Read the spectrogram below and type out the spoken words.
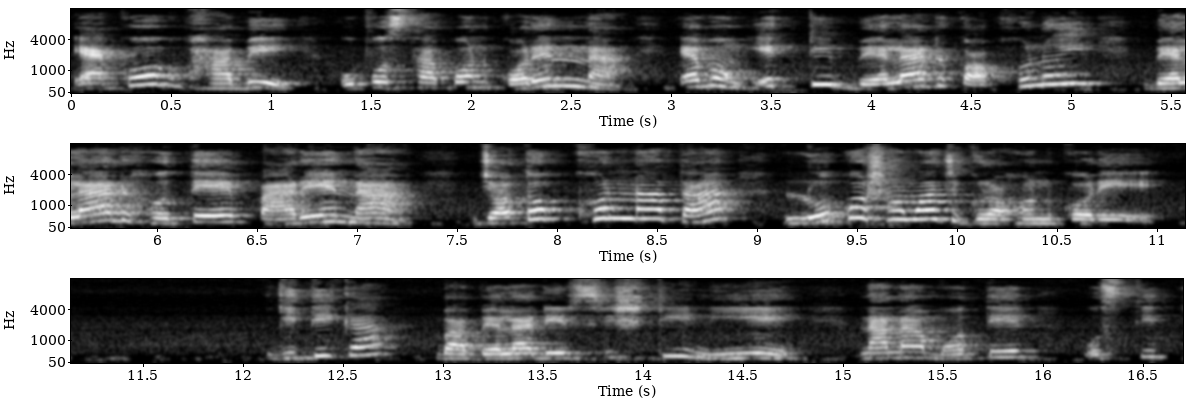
এককভাবে উপস্থাপন করেন না এবং একটি ব্যালাড কখনোই ব্যালাড হতে পারে না যতক্ষণ না তা লোকসমাজ গ্রহণ করে। গীতিকা বা ব্যালাডের সৃষ্টি নিয়ে নানা মতের অস্তিত্ব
